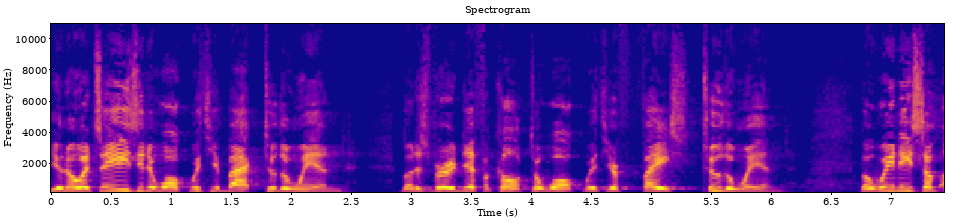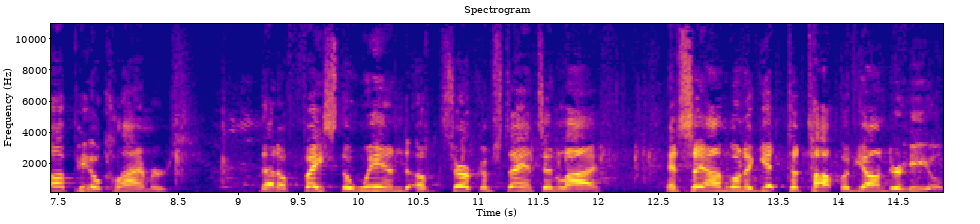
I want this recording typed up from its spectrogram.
You know, it's easy to walk with your back to the wind, but it's very difficult to walk with your face to the wind. But we need some uphill climbers that'll face the wind of circumstance in life and say, I'm going to get to top of yonder hill.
